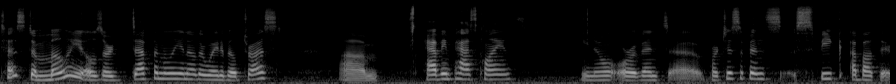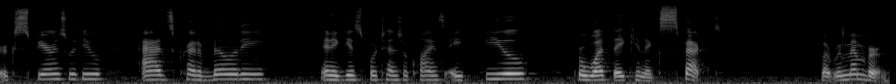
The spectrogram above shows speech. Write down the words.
testimonials are definitely another way to build trust. Um, having past clients, you know, or event uh, participants speak about their experience with you adds credibility and it gives potential clients a feel for what they can expect. But remember,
